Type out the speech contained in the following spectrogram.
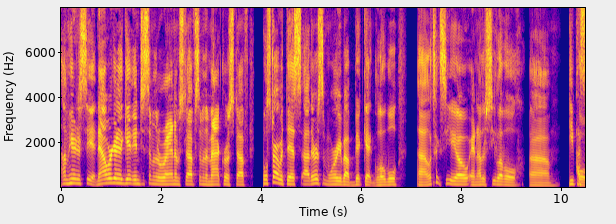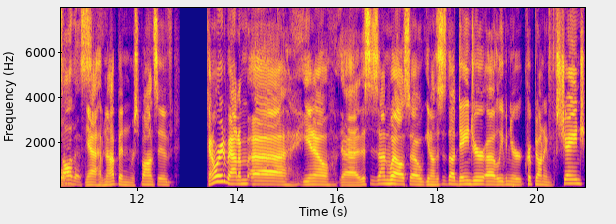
I'm here to see it. Now we're gonna get into some of the random stuff, some of the macro stuff. We'll start with this. Uh, there was some worry about BitGet Global. Uh, looks like CEO and other C-level um, people. saw this. Yeah, have not been responsive. Kind of worried about them. Uh, you know, uh, this is unwell. So you know, this is the danger of leaving your crypto on an exchange.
